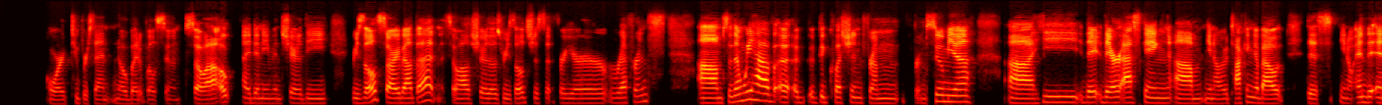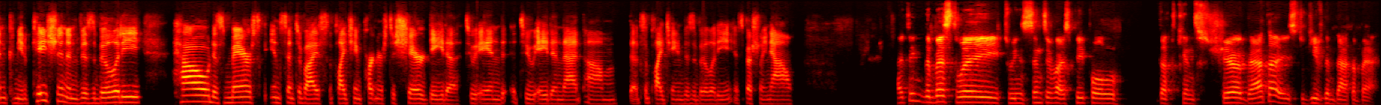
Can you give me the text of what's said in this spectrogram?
or 2% no, but it will soon. So, uh, oh, I didn't even share the results. Sorry about that. So I'll share those results just for your reference. Um, so then we have a, a, good question from, from Sumya. Uh, he, they, they're asking, um, you know, talking about this, you know, end-to-end -end communication and visibility. How does Maersk incentivize supply chain partners to share data to aid, to aid in that, um, that supply chain visibility, especially now? I think the best way to incentivize people that can share data is to give them data back.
